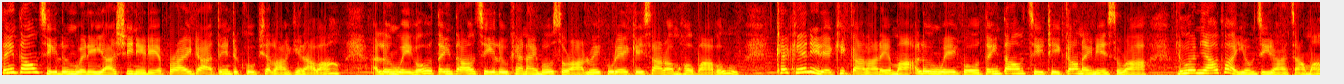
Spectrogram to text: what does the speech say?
တိန်းတောင်းချီအလွန်ငွေတွေရရှိနေတဲ့ Pride အသင်းတစ်ခုဖြစ်လာခဲ့တာပါအလွန်ငွေကိုတိန်းတောင်းချီလူခံနိုင်ဖို့ဆိုတာလွယ်ကူတဲ့ကိစ္စတော့မဟုတ်ပါဘူးခက်ခဲနေတဲ့ခေတ်ကာလထဲမှာအလွန်ငွေကိုတိန်းတောင်းချီထိကောက်နိုင်နေဆိုတာလူအများကယုံကြည်တာကြောင့်ပါ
